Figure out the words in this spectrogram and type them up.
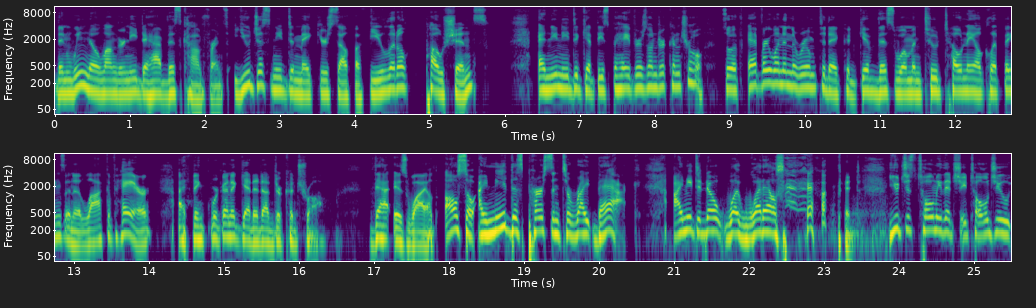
then we no longer need to have this conference. You just need to make yourself a few little potions and you need to get these behaviors under control. So, if everyone in the room today could give this woman two toenail clippings and a lock of hair, I think we're going to get it under control. That is wild. Also, I need this person to write back. I need to know what what else happened. You just told me that she told you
